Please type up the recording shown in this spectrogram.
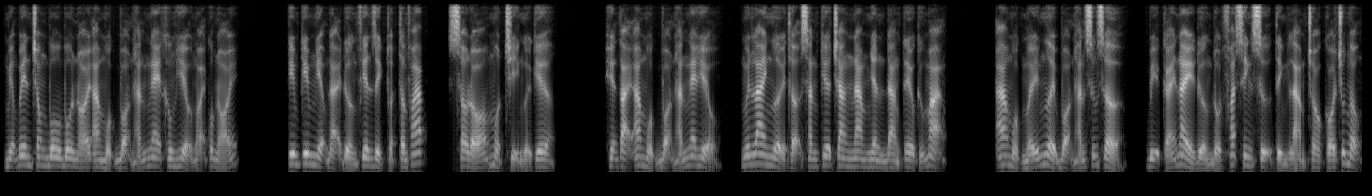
miệng bên trong bô bô nói a một bọn hắn nghe không hiểu ngoại quốc nói. Kim kim niệm đại đường phiên dịch thuật tâm pháp, sau đó một chỉ người kia. Hiện tại a một bọn hắn nghe hiểu, nguyên lai người thợ săn kia trang nam nhân đang kêu cứu mạng. A một mấy người bọn hắn xứng sở bị cái này đường đột phát sinh sự tình làm cho có chút động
